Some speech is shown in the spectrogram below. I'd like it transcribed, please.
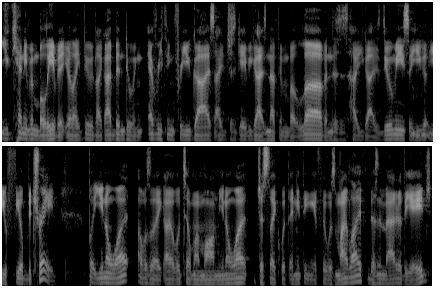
you can't even believe it. You're like dude like i've been doing everything for you guys. I just gave you guys nothing but love and this is how you guys do me. So you mm-hmm. you feel betrayed. But you know what? I was like i would tell my mom you know what? Just like with anything if it was my life it doesn't matter the age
